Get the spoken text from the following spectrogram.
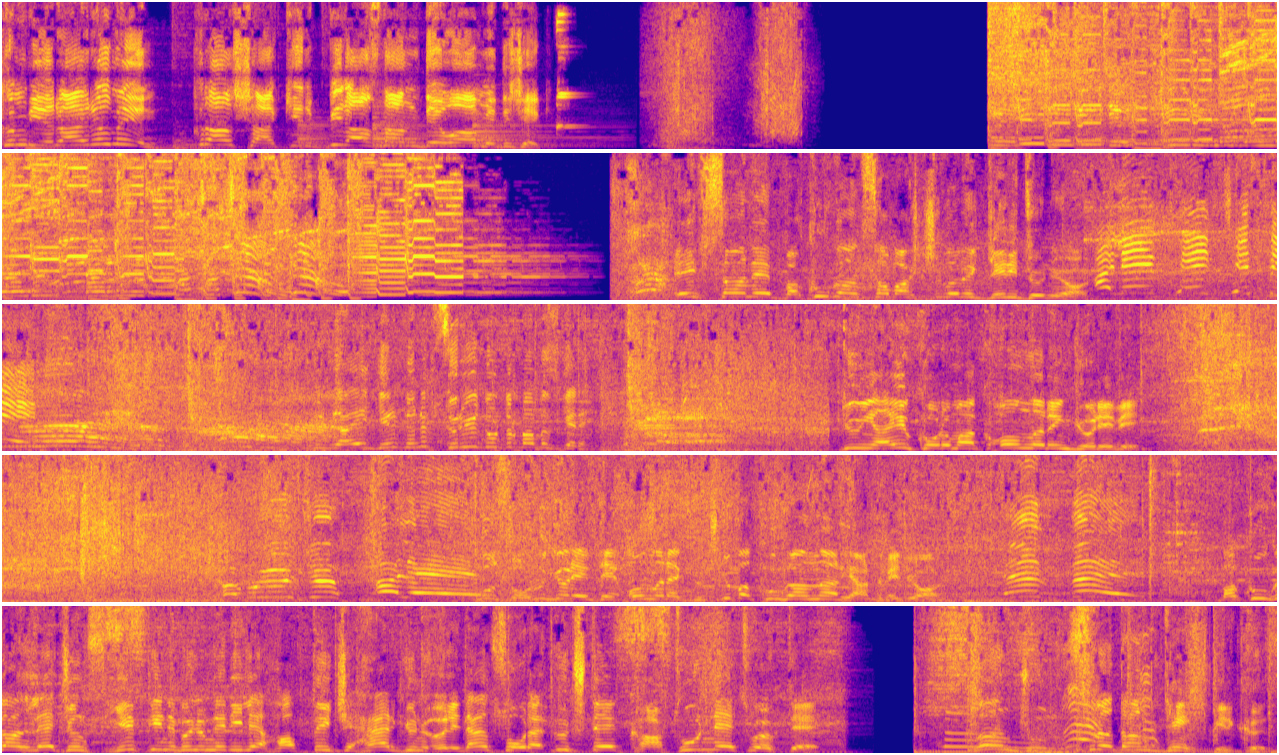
Sakın bir yere ayrılmayın. Kral Şakir birazdan devam edecek. Efsane Bakugan savaşçıları geri dönüyor. Alev pençesi. Dünyaya geri dönüp sürüyü durdurmamız gerek. Dünyayı korumak onların görevi. Zorlu görevde onlara güçlü Bakuganlar yardım ediyor. Evet. Bakugan Legends yepyeni bölümleriyle hafta içi her gün öğleden sonra 3'te Cartoon Network'te. Lan Jun sıradan genç bir kız.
